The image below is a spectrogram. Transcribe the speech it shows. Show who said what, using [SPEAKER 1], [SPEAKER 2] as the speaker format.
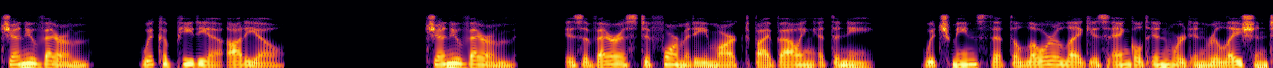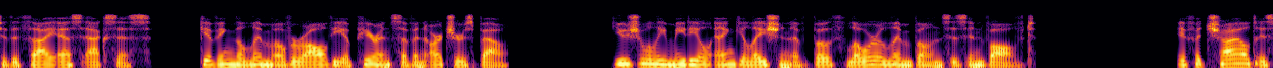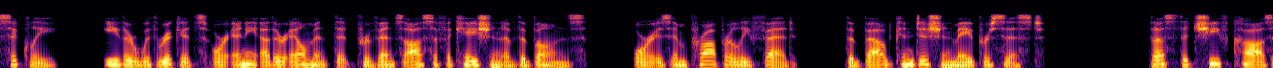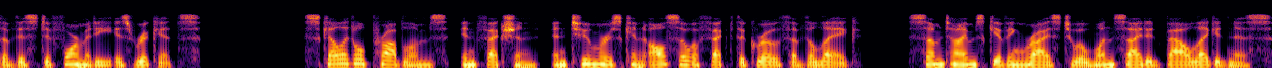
[SPEAKER 1] Genu varum, Wikipedia audio Genu varum, is a varus deformity marked by bowing at the knee, which means that the lower leg is angled inward in relation to the thigh S axis, giving the limb overall the appearance of an archer's bow. Usually medial angulation of both lower limb bones is involved. If a child is sickly, either with rickets or any other ailment that prevents ossification of the bones, or is improperly fed, the bowed condition may persist. Thus the chief cause of this deformity is rickets. Skeletal problems, infection, and tumors can also affect the growth of the leg, sometimes giving rise to a one-sided bow-leggedness.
